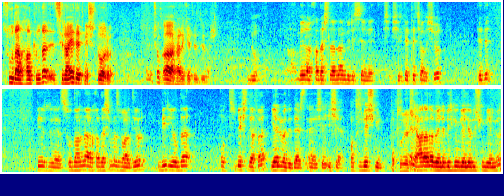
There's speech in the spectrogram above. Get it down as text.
Sudan halkında sirayet etmiş. Doğru. Çok ağır hareket ediyorlar. Bu bir arkadaşlardan birisi yani şi- şirkette çalışıyor. Dedi bir e, Sudanlı arkadaşımız var diyor. Bir yılda 35 defa gelmedi ders e, şey işe. 35 gün. 35. Yani arada böyle bir gün geliyor, üç gün gelmiyor.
